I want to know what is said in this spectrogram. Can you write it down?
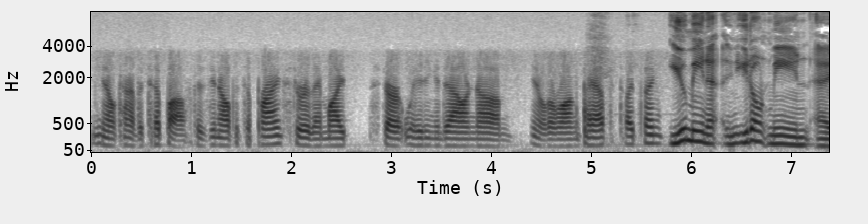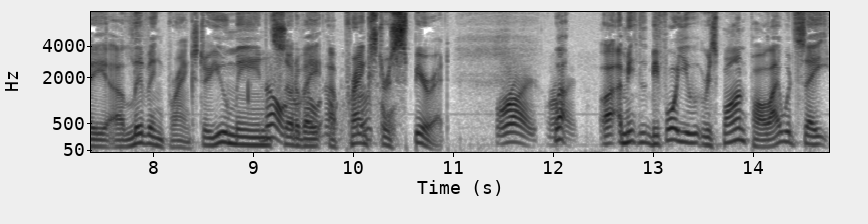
know, kind of a tip-off because you know if it's a prankster, they might start leading you down, um, you know, the wrong path type thing. You mean a, you don't mean a, a living prankster? You mean No, sort no, of a, no, a prankster spiritual. spirit? Right, right. Well, I mean, before you respond, Paul, I would say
